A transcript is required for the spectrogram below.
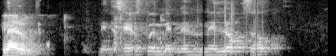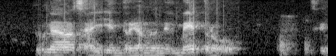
Claro. Mientras ellos pueden vender en el Oxxo, tú nada más ahí entregando en el metro. Sí.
